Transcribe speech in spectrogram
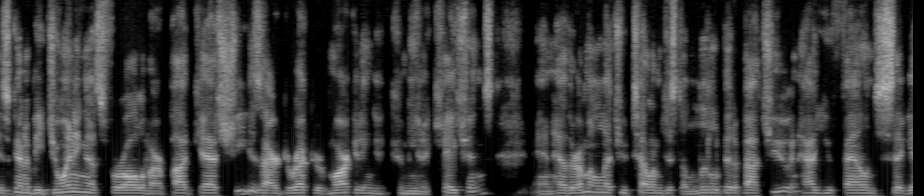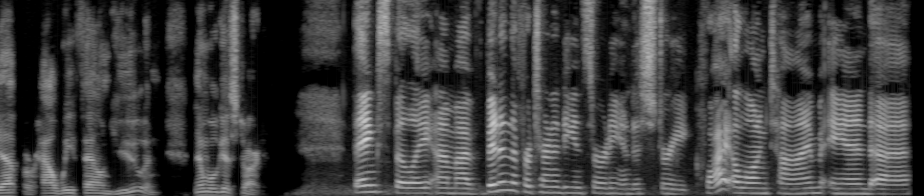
is going to be joining us for all of our podcasts. She is our Director of Marketing and Communications. And Heather, I'm going to let you tell them just a little bit about you and how you found SIGEP or how we found you, and then we'll get started. Thanks, Billy. Um, I've been in the fraternity and sorority industry quite a long time and uh,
